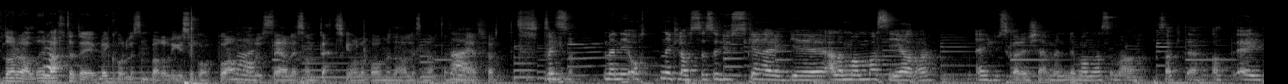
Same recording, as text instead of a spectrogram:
Da har det aldri ja. vært et øyeblikk hvor det liksom bare lyset går på, nei. og du ser liksom dette skal jeg holde på med. Det har liksom vært en nei. medfødt ting. Men, men, i åttende klasse så husker jeg eh, Eller mamma sier det. Jeg husker det ikke, men det er mamma som har sagt det. At jeg,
